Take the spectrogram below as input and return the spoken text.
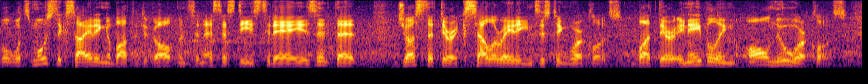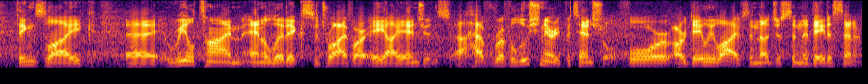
Well, what's most exciting about the developments in SSDs today isn't that just that they're accelerating existing workloads, but they're enabling all new workloads. Things like uh, real-time analytics to drive our AI engines uh, have revolutionary potential for our daily lives and not just in the data center.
